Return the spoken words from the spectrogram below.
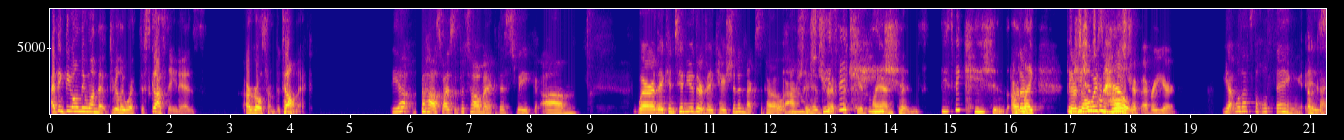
I think the only one that's really worth discussing is our girls from Potomac. Yep, the Housewives of Potomac this week, um, where they continue their vacation in Mexico. Oh Ashley's trip that she had planned. These vacations are they're- like Vacations There's always a hell. girls trip every year. Yeah, well, that's the whole thing. Is okay.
